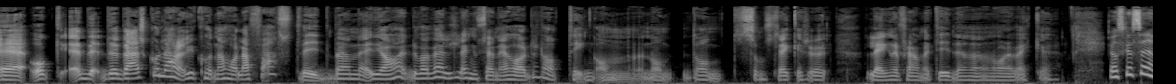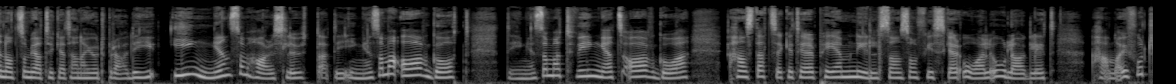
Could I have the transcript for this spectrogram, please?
Eh, och det, det, där skulle han ju kunna hålla fast vid, men jag, det var väldigt länge sedan jag hörde någonting om någon, någon som sträcker sig längre fram i tiden än några veckor. Jag ska säga något som jag tycker att han har gjort bra. Det är ju ingen som har slutat, det är ingen som har avgått, det är ingen som har tvingats avgå. Hans statssekreterare PM Nilsson som fiskar ål olagligt, han, har ju fort,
